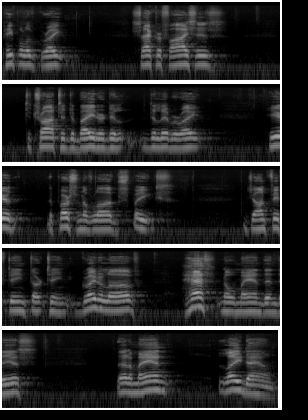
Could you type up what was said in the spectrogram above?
people of great sacrifices to try to debate or del- deliberate. Here, the person of love speaks. John 15, 13. Greater love hath no man than this, that a man lay down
